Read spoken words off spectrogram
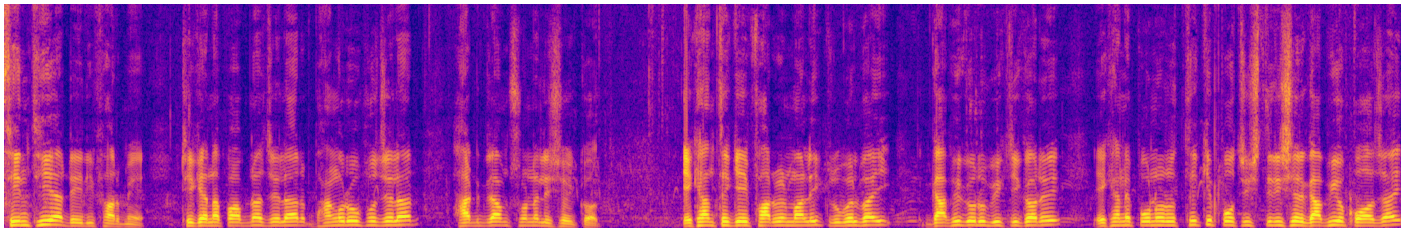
সিনথিয়া ডেইরি ফার্মে, ঠিকানা পাবনা জেলার ভাঙ্গুড়া উপজেলার হাটগ্রাম সোনালী সৈকত। এখান থেকে এই ফার্মের মালিক রুবেল ভাই গাভী গরু বিক্রি করে। এখানে পনেরো থেকে পঁচিশ তিরিশের গাভীও পাওয়া যায়।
